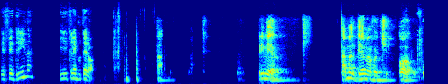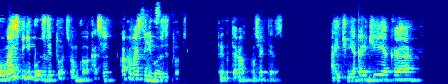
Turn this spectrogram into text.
efedrina e clenbuterol. Tá. Primeiro, tá mantendo a rotina. Ó, o mais perigoso de todos, vamos colocar assim? Qual que é o mais perigoso de todos? Clenbuterol, com certeza. Arritmia cardíaca,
